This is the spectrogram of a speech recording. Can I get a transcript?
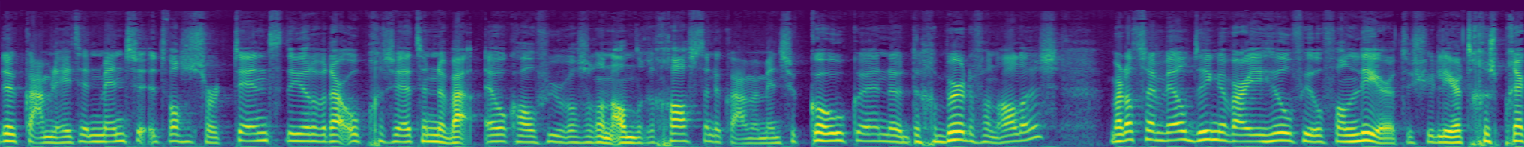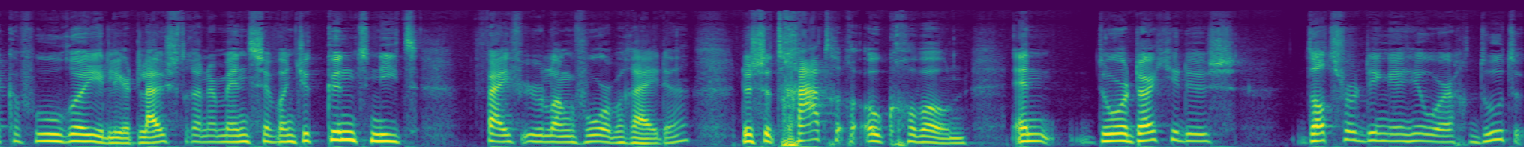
er kwamen hele tijd mensen. Het was een soort tent, die hadden we daar opgezet. En er elk half uur was er een andere gast. En er kwamen mensen koken. En er, er gebeurde van alles. Maar dat zijn wel dingen waar je heel veel van leert. Dus je leert gesprekken voeren. Je leert luisteren naar mensen. Want je kunt niet vijf uur lang voorbereiden. Dus het gaat ook gewoon. En doordat je dus dat soort dingen heel erg doet,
